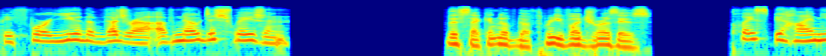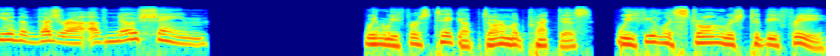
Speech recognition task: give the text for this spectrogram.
before you the Vajra of no dissuasion. The second of the three Vajras is place behind you the Vajra of no shame. When we first take up Dharma practice, we feel a strong wish to be free,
